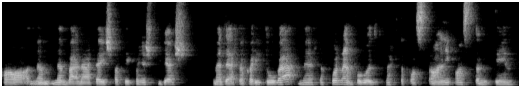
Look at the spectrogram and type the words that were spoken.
ha nem, nem válnál te is hatékony és ügyes medertakarítóvá, mert akkor nem fogod megtapasztalni azt, amit én,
